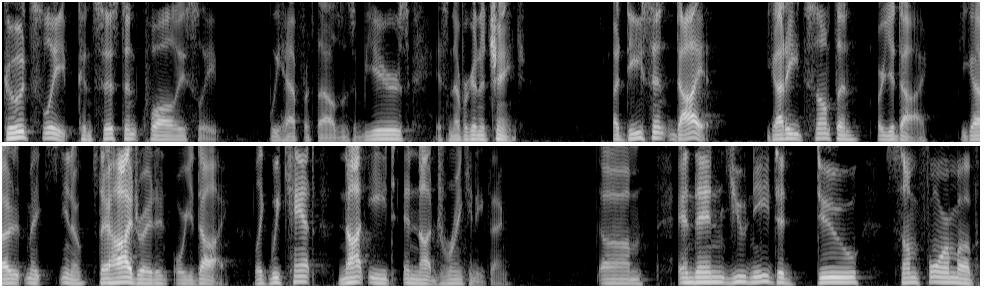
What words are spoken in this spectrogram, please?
good sleep, consistent quality sleep. We have for thousands of years. It's never going to change a decent diet. You got to eat something or you die. You got to make, you know, stay hydrated or you die. Like we can't not eat and not drink anything. Um, and then you need to do some form of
